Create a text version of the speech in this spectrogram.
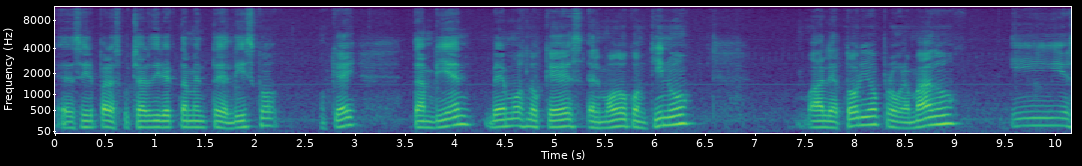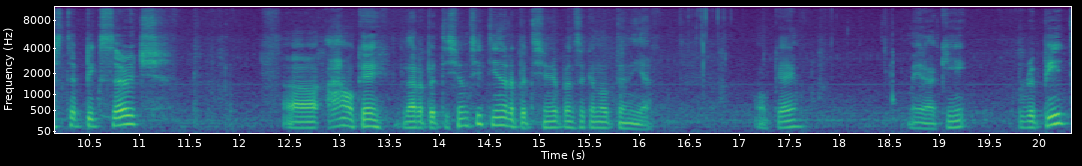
Es decir, para escuchar directamente el disco. Ok. También vemos lo que es el modo continuo, aleatorio, programado, y este Pick Search. ah, ah ok. La repetición sí tiene repetición. Yo pensé que no tenía. Ok. Mira aquí. Repeat.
